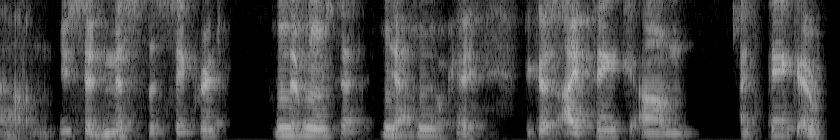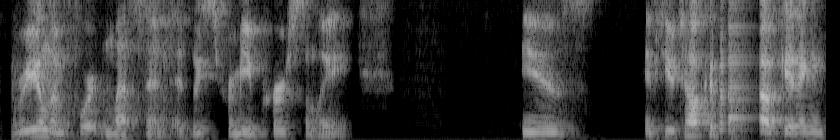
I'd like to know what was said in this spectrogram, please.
um, you said miss the sacred. Is mm-hmm. that what you mm-hmm. said? Yeah. Mm-hmm. Okay. Because I think um, I think a real important lesson, at least for me personally, is if you talk about getting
